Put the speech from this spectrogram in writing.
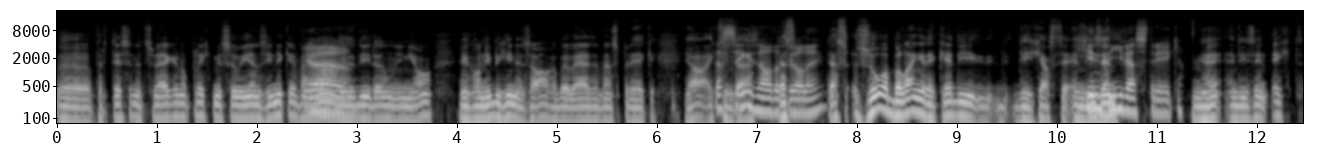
eh Vertessen het zwijgen oplegt met zo'n één zinnetje van Ja. ja. die dan Union en gewoon niet beginnen zagen, bij wijze van spreken. Ja, ik Dat zeggen ze altijd dat is- wel, hè. Dat is zo belangrijk, hè, die, die gasten. En die Geen zijn, diva-streken. Nee, en die zijn echt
